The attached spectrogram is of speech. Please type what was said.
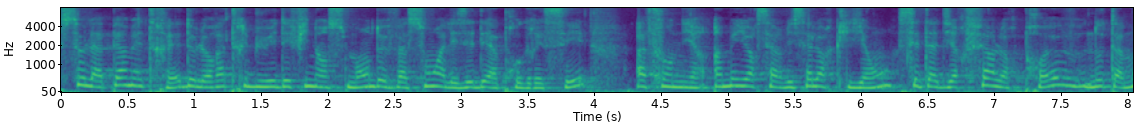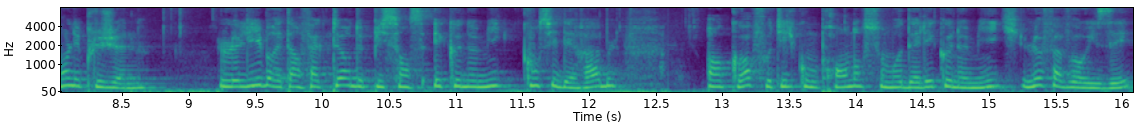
cela permettrait de leur attribuer des financements de façon à les aider à progresser, à fournir un meilleur service à leurs clients, c'est-à-dire faire leurs preuves, notamment les plus jeunes. Le libre est un facteur de puissance économique considérable. Encore faut-il comprendre son modèle économique, le favoriser,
